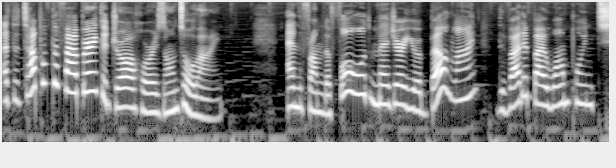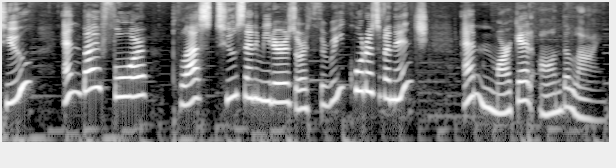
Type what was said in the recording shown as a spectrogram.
At the top of the fabric, draw a horizontal line and from the fold measure your belt line divided by 1.2 and by 4 plus 2 centimeters or 3 quarters of an inch and mark it on the line.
